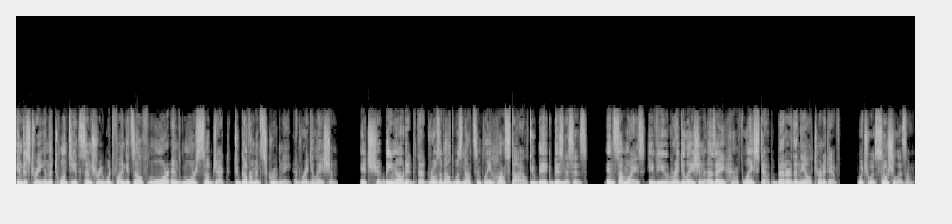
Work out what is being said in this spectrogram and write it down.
industry in the 20th century would find itself more and more subject to government scrutiny and regulation. It should be noted that Roosevelt was not simply hostile to big businesses. In some ways, he viewed regulation as a halfway step better than the alternative, which was socialism.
